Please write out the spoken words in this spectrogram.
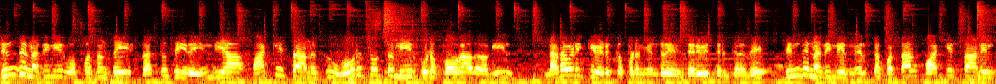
சிந்து நதிநீர் ஒப்பந்தத்தை ரத்து செய்த இந்தியா பாகிஸ்தானுக்கு ஒரு சொட்டு நீர் கூட போகாத வகையில் நடவடிக்கை எடுக்கப்படும் என்று தெரிவித்திருக்கிறது. சிந்து நதிநீர் நிறுத்தப்பட்டால் பாகிஸ்தானில்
